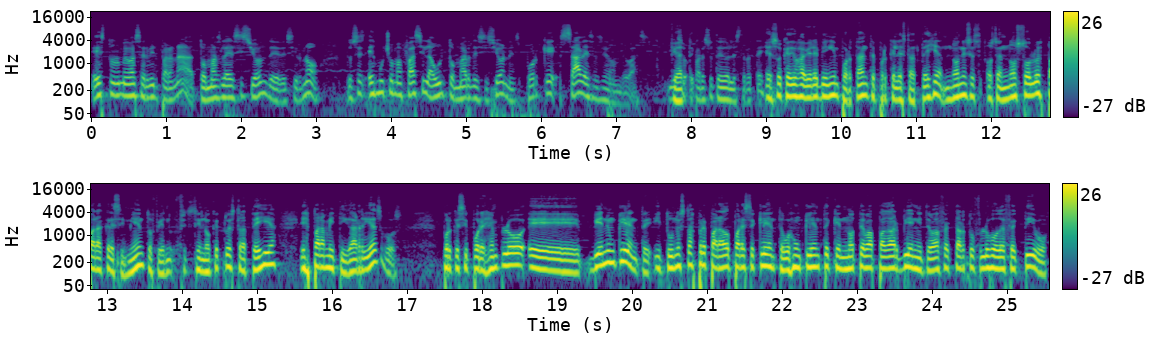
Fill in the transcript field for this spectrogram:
esto no me va a servir para nada, tomas la decisión de decir no. Entonces es mucho más fácil aún tomar decisiones porque sabes hacia dónde vas. Y eso, para eso te dio la estrategia. Eso que dijo Javier es bien importante porque la estrategia no, neces o sea, no solo es para crecimiento, sino que tu estrategia es para mitigar riesgos. Porque si, por ejemplo, eh, viene un cliente y tú no estás preparado para ese cliente o es un cliente que no te va a pagar bien y te va a afectar tu flujo de efectivo,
